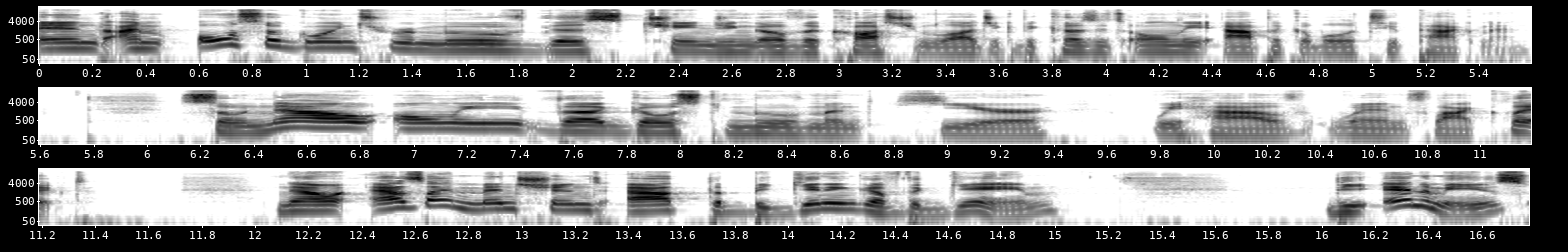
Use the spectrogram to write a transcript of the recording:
And I'm also going to remove this changing of the costume logic because it's only applicable to Pac-Man. So now only the ghost movement here we have when flag clicked. Now, as I mentioned at the beginning of the game, the enemies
